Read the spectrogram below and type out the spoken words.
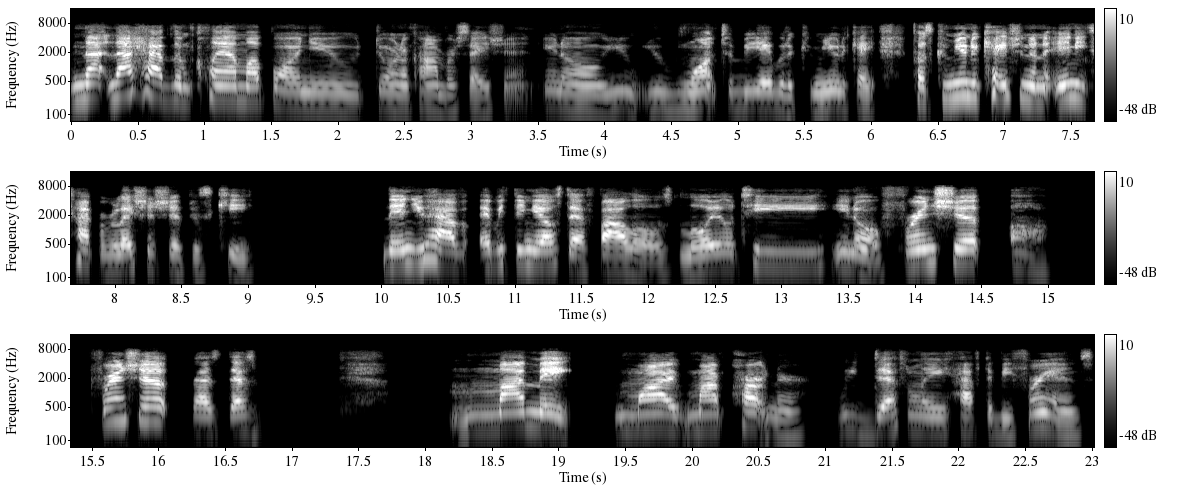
not not have them clam up on you during a conversation you know you you want to be able to communicate because communication in any type of relationship is key then you have everything else that follows loyalty you know friendship oh friendship that's that's my mate my my partner we definitely have to be friends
